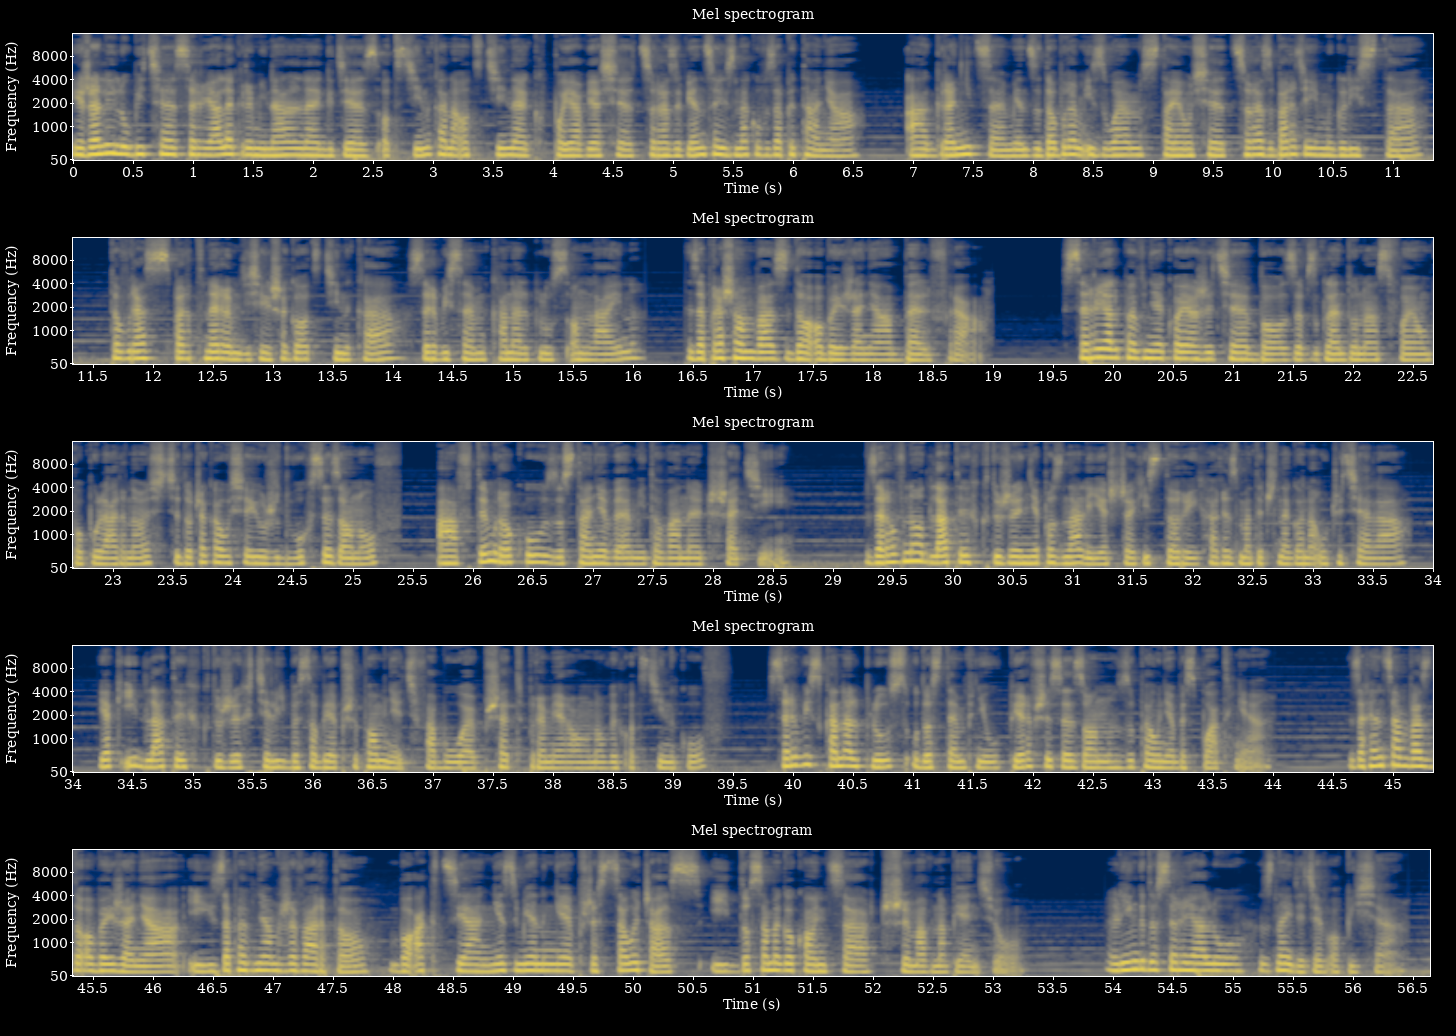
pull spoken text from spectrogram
Jeżeli lubicie seriale kryminalne, gdzie z odcinka na odcinek pojawia się coraz więcej znaków zapytania, a granice między dobrem i złem stają się coraz bardziej mgliste, to wraz z partnerem dzisiejszego odcinka, serwisem Kanal Plus Online, zapraszam Was do obejrzenia Belfra. Serial pewnie kojarzycie, bo ze względu na swoją popularność doczekał się już dwóch sezonów, a w tym roku zostanie wyemitowany trzeci. Zarówno dla tych, którzy nie poznali jeszcze historii charyzmatycznego nauczyciela, jak i dla tych, którzy chcieliby sobie przypomnieć fabułę przed premierą nowych odcinków, serwis Kanal Plus udostępnił pierwszy sezon zupełnie bezpłatnie. Zachęcam Was do obejrzenia i zapewniam, że warto, bo akcja niezmiennie przez cały czas i do samego końca trzyma w napięciu. Link do serialu znajdziecie w opisie.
